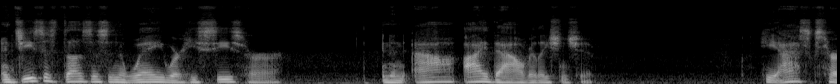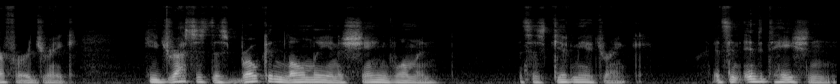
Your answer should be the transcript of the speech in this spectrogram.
And Jesus does this in a way where he sees her in an I thou relationship. He asks her for a drink. He dresses this broken, lonely, and ashamed woman and says, Give me a drink. It's an invitation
